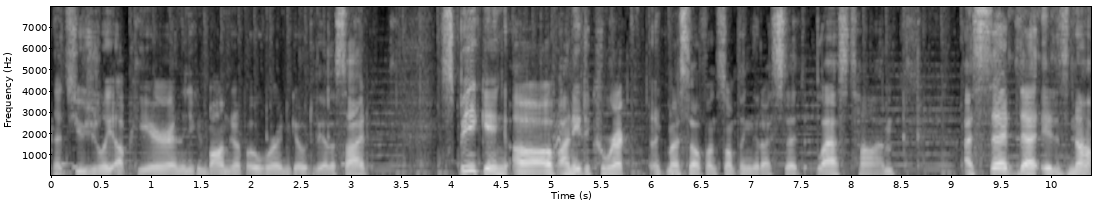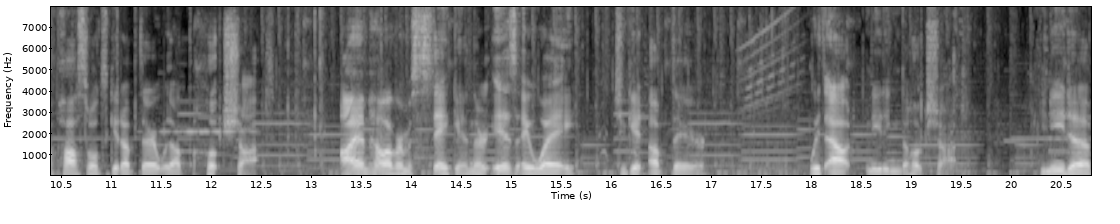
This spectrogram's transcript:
That's usually up here, and then you can bomb jump over and go to the other side. Speaking of, I need to correct myself on something that I said last time. I said that it is not possible to get up there without the hook shot. I am, however, mistaken. There is a way to get up there without needing the hook shot. You need, uh,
